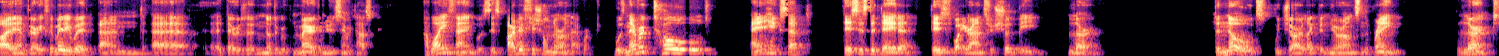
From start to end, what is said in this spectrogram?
I am very familiar with. And uh, there's another group in America who do the same task. And what he found was this artificial neural network was never told anything except this is the data, this is what your answer should be, learn. The nodes, which are like the neurons in the brain, learned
